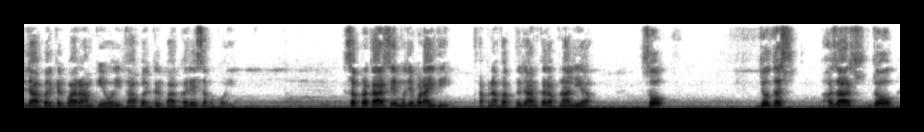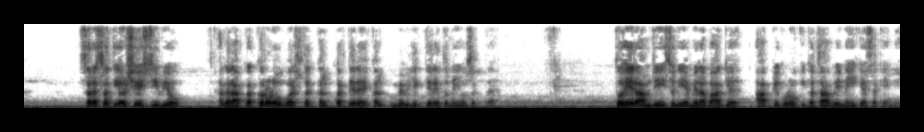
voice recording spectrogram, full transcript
जा पर कृपा राम की होई, ता पर कृपा करे सब कोई। सब प्रकार से मुझे बढ़ाई दी, अपना भक्त जानकर अपना लिया। सो, जो दस हज़ार, जो सरस्वती और शेष जी भी हो, अगर आपका करोड़ों वर्ष तक कल्प करते रहे, कल्प में भी लिखते रहे तो नहीं हो सकता है। तो हे राम जी, सुनिए मेरा भाग्य, आपके गुणों की कथा वे नहीं कह सकेंगे।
